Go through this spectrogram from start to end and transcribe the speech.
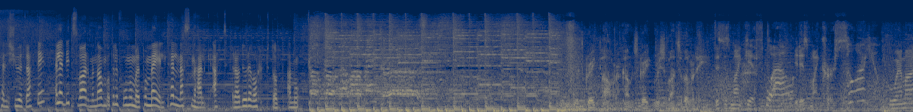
til 2030, eller ditt svar med navn og telefonnummer på mail til nestenhelg at radiorevolt.no. Great power comes great responsibility. This is my gift. Wow. It is my curse. Who are you? Who am I?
